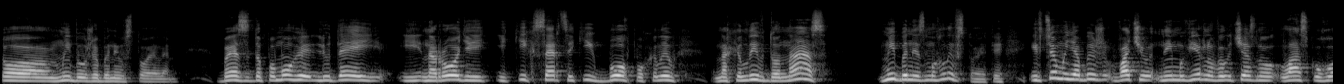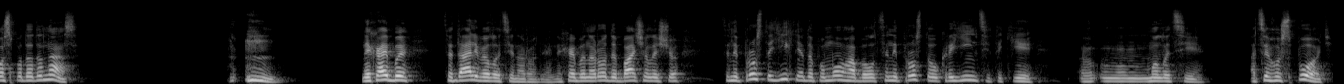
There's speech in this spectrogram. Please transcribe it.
то ми б вже би не встояли. Без допомоги людей і народів, яких серце яких Бог похилив, нахилив до нас ми би не змогли встояти. І в цьому я бачу неймовірну величезну ласку Господа до нас. Нехай би це далі вело ці народи. Нехай би народи бачили, що це не просто їхня допомога, бо це не просто українці такі е, молодці, а це Господь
